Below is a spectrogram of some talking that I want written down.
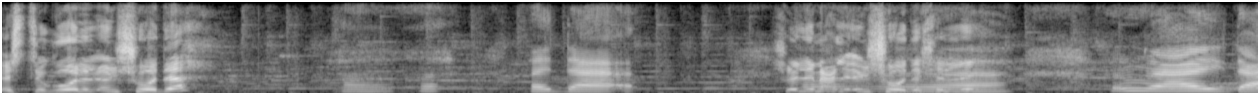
إيش تقول الإنشودة؟ هيدا. شو اللي مع الإنشودة؟ شو اللي؟ هيدا.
